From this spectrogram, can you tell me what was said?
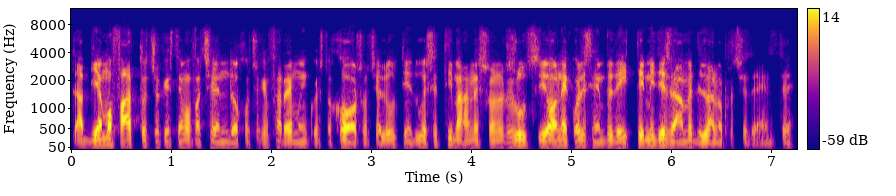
abbiamo fatto ciò che stiamo facendo, ciò che faremo in questo corso, cioè le ultime due settimane sono risoluzione quasi sempre dei temi d'esame dell'anno precedente.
